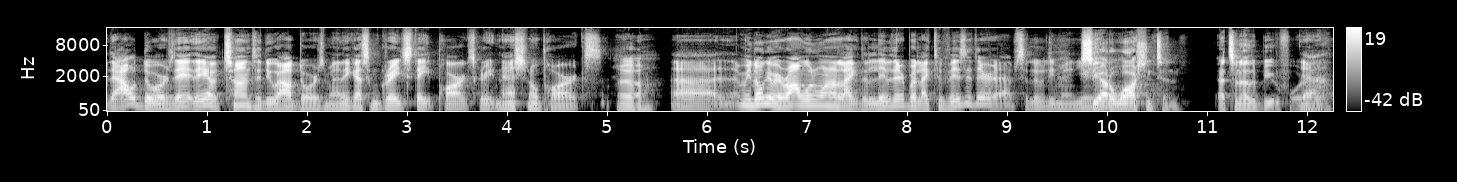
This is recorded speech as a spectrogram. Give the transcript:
the outdoors, they, they have tons to do outdoors, man. They got some great state parks, great national parks. Yeah. Uh, I mean, don't get me wrong, I wouldn't want to like to live there, but like to visit there, absolutely, man. You, Seattle, Washington. That's another beautiful Yeah. area.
